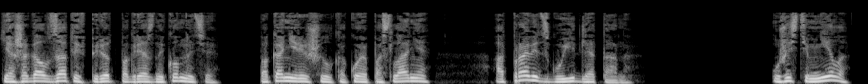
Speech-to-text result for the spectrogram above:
я шагал взад и вперед по грязной комнате, пока не решил, какое послание отправить с Гуи для Тана. Уже стемнело,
